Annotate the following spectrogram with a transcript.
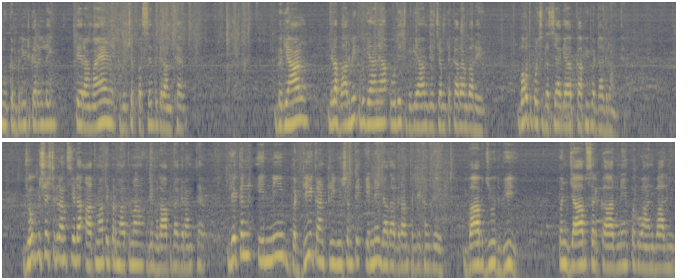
ਨੂੰ ਕੰਪਲੀਟ ਕਰਨ ਲਈ ਤੇ ਰਾਮਾਇਣ ਇੱਕ ਵਿਸ਼ਵ ਪ੍ਰਸਿੱਧ ਗ੍ਰੰਥ ਹੈ। ਵਿਗਿਆਨ, ਜਿਹੜਾ ਵਾਲਮੀਕ ਵਿਗਿਆਨ ਆ, ਉਹਦੇ ਚ ਵਿਗਿਆਨ ਦੇ ਚਮਤਕਾਰਾਂ ਬਾਰੇ ਬਹੁਤ ਕੁਝ ਦੱਸਿਆ ਗਿਆ, ਕਾਫੀ ਵੱਡਾ ਗ੍ਰੰਥ ਹੈ। ਯੋਗ ਵਿਸ਼ਿਸ਼ਟ ਗ੍ਰੰਥ ਜਿਹੜਾ ਆਤਮਾ ਤੇ ਪਰਮਾਤਮਾ ਦੇ ਮਿਲਾਪ ਦਾ ਗ੍ਰੰਥ ਹੈ। ਲੇਕਿਨ ਇੰਨੀ ਵੱਡੀ ਕੰਟਰੀਬਿਊਸ਼ਨ ਤੇ ਇੰਨੇ ਜ਼ਿਆਦਾ ਗ੍ਰੰਥ ਲਿਖਣ ਦੇ ਬਾਵਜੂਦ ਵੀ ਪੰਜਾਬ ਸਰਕਾਰ ਨੇ ਭਗਵਾਨ ਵਾਲਮੀਕ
